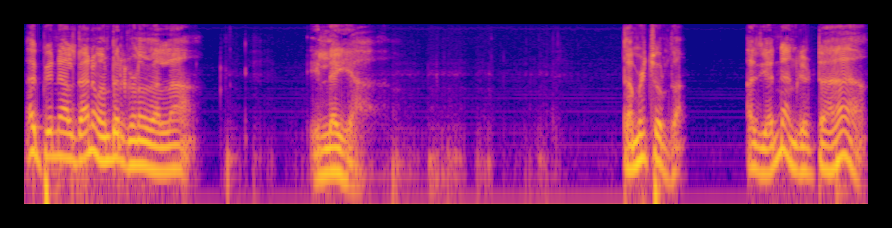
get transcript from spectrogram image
அது பின்னால் தானே வந்திருக்கணும் அதெல்லாம் இல்லையா? தமிழ்ச்சொல் தான். அது என்னன்னு கேட்டால்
